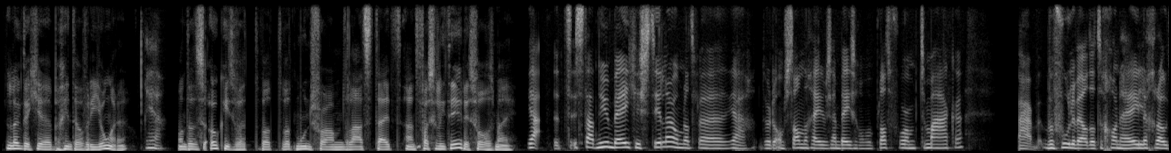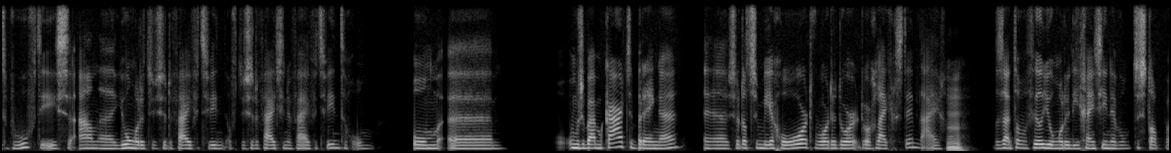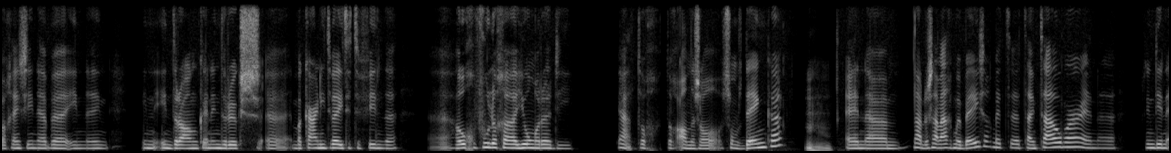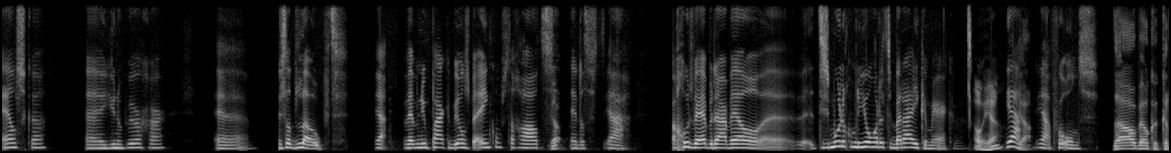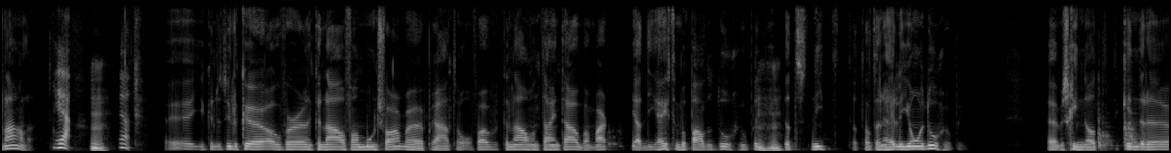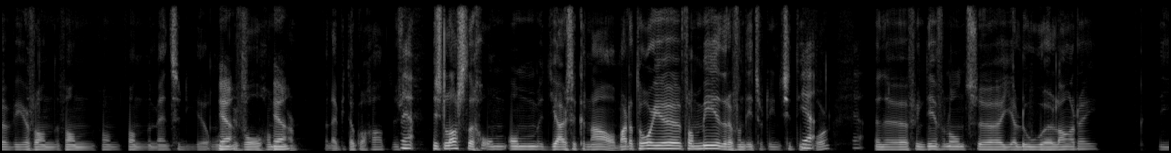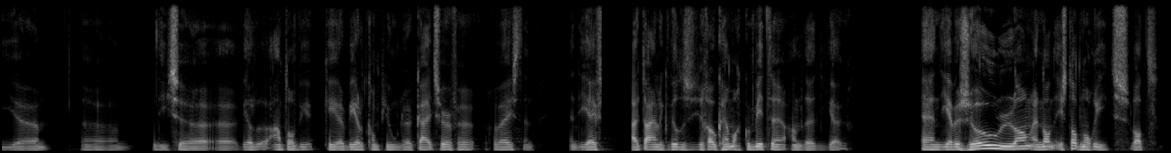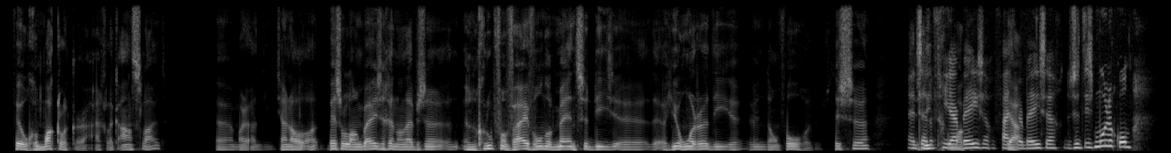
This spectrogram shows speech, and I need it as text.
Leuk dat je begint over die jongeren. Ja. Want dat is ook iets wat, wat, wat Moonsfarm de laatste tijd aan het faciliteren is, volgens mij. Ja, het staat nu een beetje stiller, omdat we ja, door de omstandigheden zijn bezig om een platform te maken. Maar we voelen wel dat er gewoon een hele grote behoefte is aan uh, jongeren tussen de, 25, of tussen de 15 en 25 om, om, uh, om ze bij elkaar te brengen. Uh, zodat ze meer gehoord worden door, door gelijkgestemden eigenlijk. Mm. Er zijn toch wel veel jongeren die geen zin hebben om te stappen, geen zin hebben in, in, in, in drank en in drugs, elkaar niet weten te vinden. Hooggevoelige jongeren die ja, toch, toch anders al soms denken. Mm -hmm. En um, nou, daar zijn we eigenlijk mee bezig met uh, Tijn Tauber en vriendin Elske, Juno Burger. dus dat loopt. Ja, we hebben nu een paar keer bij ons bijeenkomsten gehad. Ja. En dat is, ja, maar goed, we hebben daar wel. Uh, het is moeilijk om de jongeren te bereiken, merken we. Oh ja? Ja, Ja. ja. voor ons. Nou, welke kanalen? Ja, Mm. Eh, je kunt natuurlijk eh, over een kanaal van Moons Farm eh, praten of over het kanaal van Tijn Tauber. Maar ja, die heeft een bepaalde doelgroep. Mhm. Dat is niet dat dat een hele jonge doelgroep is. Eh, misschien dat de kinderen weer van, van, van, van de mensen die er ongeveer Ja, volgen. ja. Maar dan heb je het ook al gehad. Dus Ja. het is lastig om, om het juiste kanaal. Maar dat hoor je van meerdere van dit soort initiatieven Ja, hoor. ja. Een eh, vriendin van ons, eh Jalou eh, Langeree, die, eh, eh, die is een aantal keer wereldkampioen kitesurfen geweest. En, en die heeft uiteindelijk wilde ze zich ook helemaal committen aan de, de jeugd. En die hebben zo lang, en dan is dat nog iets wat veel gemakkelijker eigenlijk aansluit. Eh, maar die zijn al best wel lang bezig en dan hebben ze een, een groep van 500 mensen, die, eh, de jongeren, die eh, hun dan volgen. Dus het is, eh, En ze zijn er vier jaar bezig of vijf Ja. jaar bezig. Dus het is moeilijk om.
